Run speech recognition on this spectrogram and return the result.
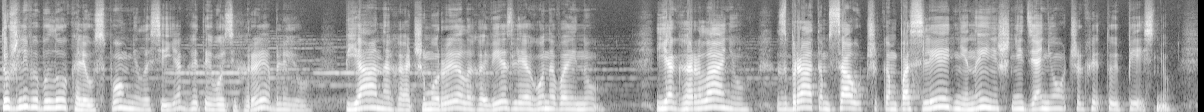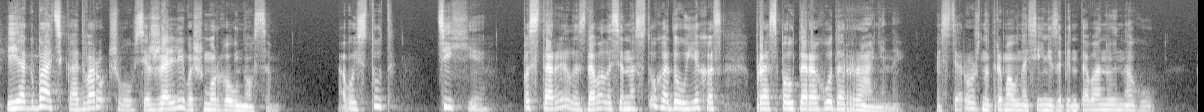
Тужліва было, калі ўспомнілася, як гэтай вось грэбляю, П'янага, чмурэлага везлі яго на вайну. Як гарланю з братам саўчыкам паследні нынешні дзянёчак гэтую песню. І як бацька адварочваўся, жаліва шморгаў носам. А вось тут ціхія, пастарэлы, здавалася, на сто гадоў ехас праз паўтара года ранены. Асцярожна трымаў на сене запінтаваную нагу,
